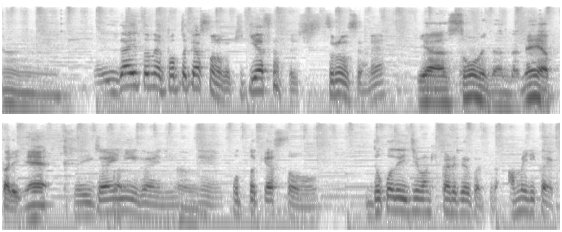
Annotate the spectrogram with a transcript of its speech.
うん。意外とね、ポッドキャストの方が聞きやすかったりするんですよね。いや、そうなんだね、やっぱりね。で意外に意外にね、ポッドキャストをどこで一番聞かれてるかって言ったらアメリカやか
